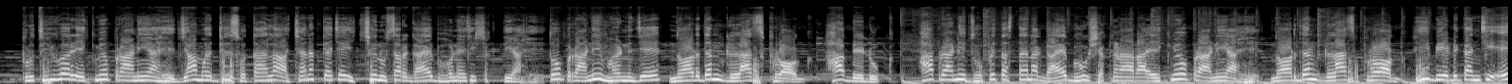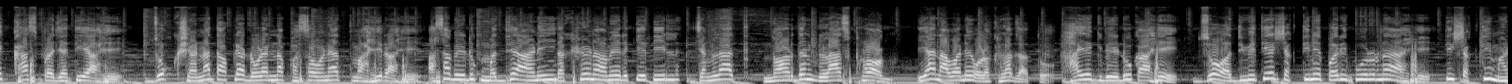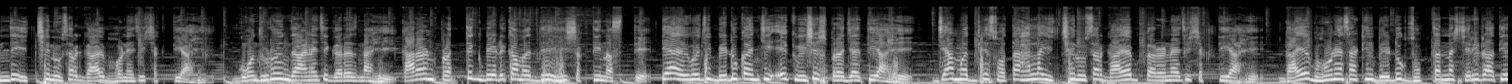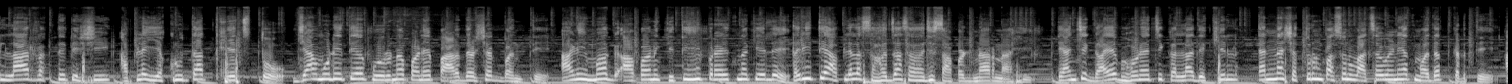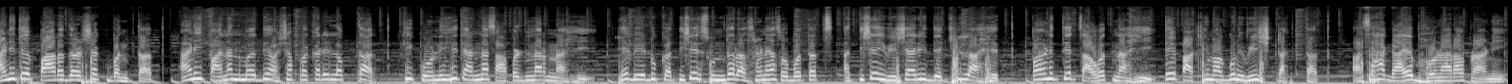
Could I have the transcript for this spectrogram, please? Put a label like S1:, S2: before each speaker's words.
S1: पृथ्वीवर एकमेव प्राणी आहे ज्यामध्ये स्वतःला अचानक त्याच्या इच्छेनुसार गायब होण्याची शक्ती आहे. तो प्राणी म्हणजे नॉर्दर्न ग्लास फ्रॉग. हा बेडूक. हा प्राणी झोपेत असताना गायब होऊ शकणारा एकमेव प्राणी आहे. नॉर्दर्न ग्लास फ्रॉग ही बेडकांची एक खास प्रजाती आहे. जो क्षणात आपल्या डोळ्यांना फसवण्यात माहीर आहे. असा बेडूक मध्य आणि दक्षिण अमेरिकेतील जंगलात नॉर्दर्न ग्लास फ्रॉग या नावाने ओळखला जातो. हा एक बेडूक आहे जो अद्वितीय शक्तीने परिपूर्ण आहे. ती शक्ती म्हणजे इच्छेनुसार गायब होण्याची शक्ती आहे. गोंधळून जाण्याची गरज नाही कारण प्रत्येक बेडकामध्ये ही शक्ती नसते. त्याऐवजी बेडुकांची एक विशेष प्रजाती आहे. ज्यामध्ये स्वतःला इच्छेनुसार गायब करण्याची शक्ती आहे. गायब होण्यासाठी बेडूक झोपताना शरीरातील लाल रक्तपेशी आपल्या यकृतात खेचतो. ज्यामुळे ते पूर्णपणे पारदर्शक बनते. आणि मग आपण कितीही प्रयत्न केले तरी ते आपल्याला सहजासहजी सापडणार नाही. त्यांचे गायब होण्याची कला देखील त्यांना शत्रूंपासून वाचविण्यात मदत करते आणि ते पारदर्शक बनतात. आणि पानांमध्ये अशा प्रकारे लपतात की कोणीही त्यांना सापडणार नाही. हे बेडूक अतिशय सुंदर असण्यासोबतच अतिशय विषारी देखील आहेत पण ते चावत नाही. ते पाठीमागून विष टाकतात. असा हा गायब होणारा प्राणी.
